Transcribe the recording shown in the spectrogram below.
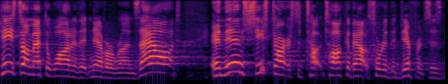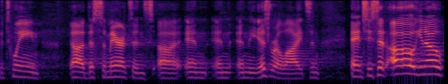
He's talking about the water that never runs out. And then she starts to talk, talk about sort of the differences between uh, the Samaritans uh, and, and, and the Israelites. And, and she said, Oh, you know,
